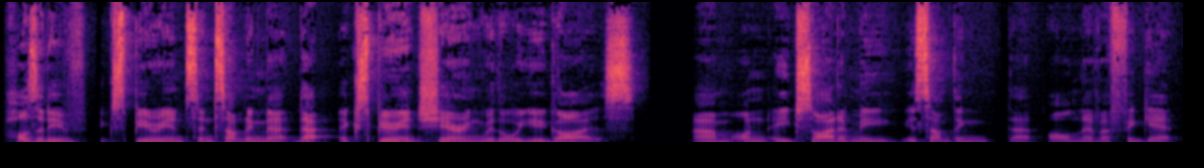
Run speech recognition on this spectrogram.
positive experience and something that that experience sharing with all you guys um, on each side of me is something that I'll never forget.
